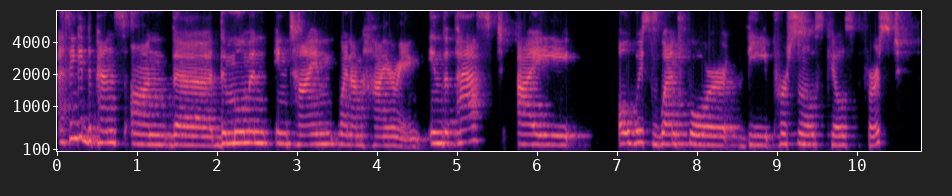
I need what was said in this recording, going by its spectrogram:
I think it depends on the the moment in time when I'm hiring. In the past, I always went for the personal skills first,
